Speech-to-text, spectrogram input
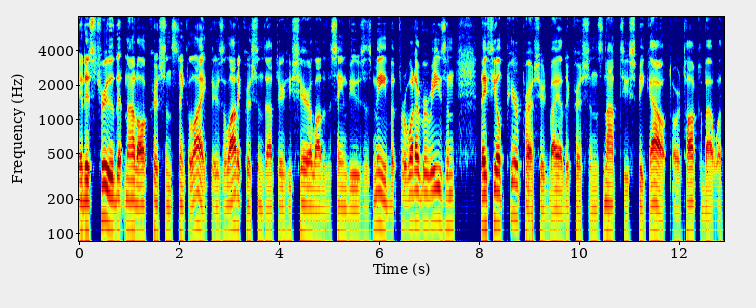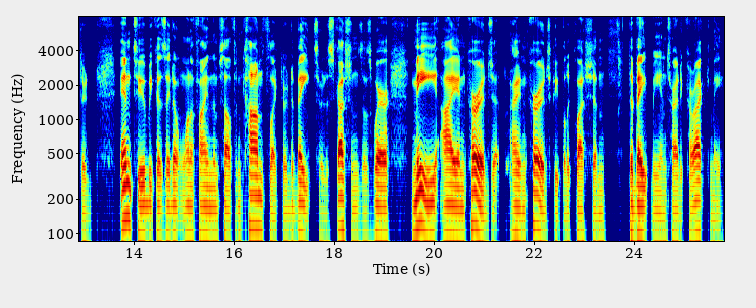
it is true that not all Christians think alike. There's a lot of Christians out there who share a lot of the same views as me, but for whatever reason, they feel peer pressured by other Christians not to speak out or talk about what they're into because they don't want to find themselves in conflict or debates or discussions as where me I encourage it. I encourage people to question, debate me and try to correct me.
